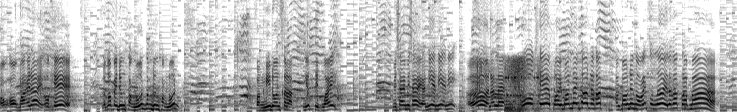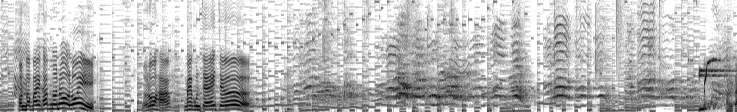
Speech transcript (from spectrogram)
ออกออกมาให้ได้โอเค แล้วก็ไปดึงฝั่งนู้นต้องดึงฝั่งนู้น ฝั่งนี้โดนสลักยึดติดไว้ ไม่ใช่ไม่ใช่ อันนี้อันนี้อันนี้ เออนั่นแหละโอเค ปล่อยบอลได้เพิ่มนะครับอังเปาดึงออกให้สุดเลยแล้วก็กลับมา คนต่อไปครับโนโน่ลุย โนโน่หาแม่กุญแจให้เจอ ตั้งใจ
